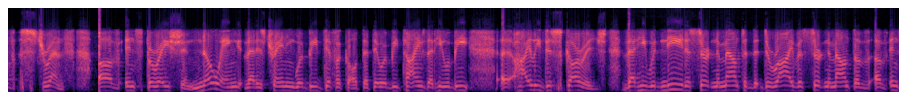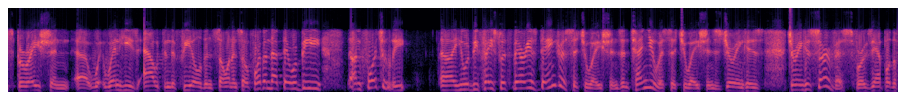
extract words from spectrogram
of strength, of inspiration, knowing that his training would be difficult, that there would be times that he would be uh, highly discouraged, that he would need a certain amount to d- derive a certain amount of, of inspiration uh, w- when he's out in the field and so on and so forth, and that there would be, unfortunately, uh, he would be faced with various dangerous situations and tenuous situations during his during his service. For example, the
